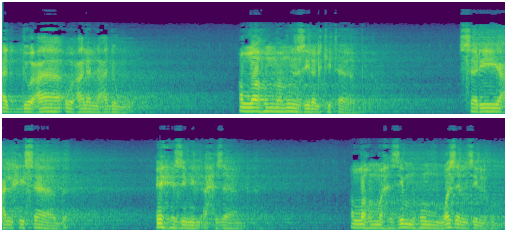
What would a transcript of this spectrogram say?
الدعاء على العدو. اللهم منزل الكتاب. سريع الحساب. اهزم الأحزاب. اللهم اهزمهم وزلزلهم.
